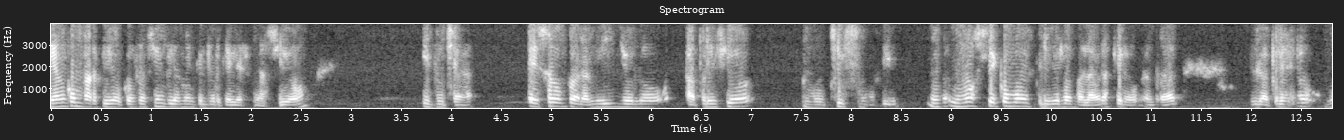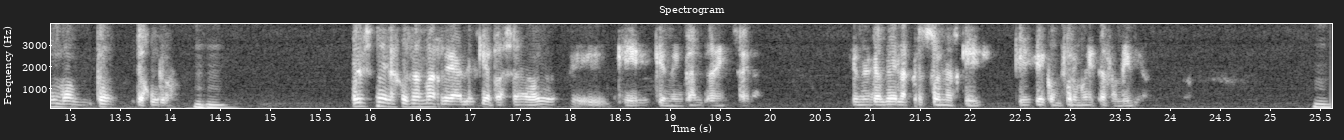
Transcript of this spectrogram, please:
me han compartido cosas simplemente porque les nació. Y pucha, eso para mí yo lo aprecio muchísimo. No, sé cómo describir las palabras, pero en verdad lo aprecio un montón, te juro. Es una de las cosas más reales que ha pasado eh, que, me encanta de Instagram. Que me encanta de las personas que, que, conforman esta familia. Mm.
